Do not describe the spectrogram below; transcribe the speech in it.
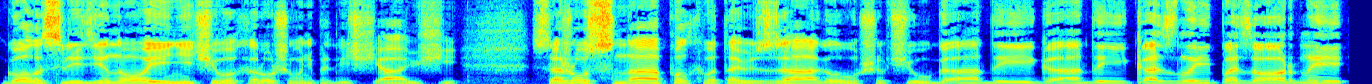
Голос ледяной и ничего хорошего не предвещающий. Сажусь на пол, хватаюсь за голову, шепчу «Гады, гады, козлы позорные!»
